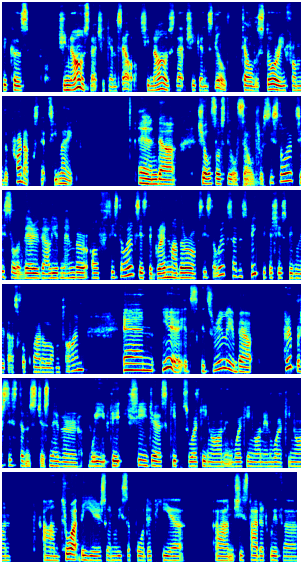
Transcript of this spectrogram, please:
because she knows that she can sell. She knows that she can still tell the story from the products that she made. And uh, she also still sells through Sisterworks. She's still a very valued member of Sisterworks. She's the grandmother of Sisterworks, so to speak, because she's been with us for quite a long time. And yeah, it's it's really about her persistence just never wavered. She just keeps working on and working on and working on um, throughout the years when we supported here. Um, she started with a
